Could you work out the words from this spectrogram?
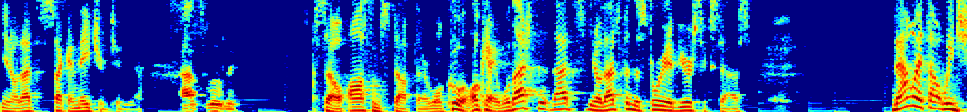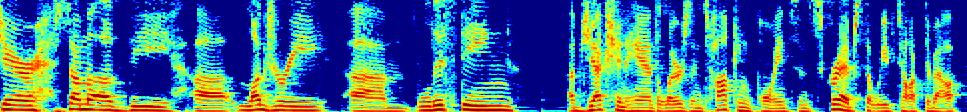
you know, that's second nature to you. Absolutely. So awesome stuff there. Well, cool. Okay. Well, that's the, that's, you know, that's been the story of your success. Now I thought we'd share some of the, uh, luxury, um, listing objection handlers and talking points and scripts that we've talked about.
